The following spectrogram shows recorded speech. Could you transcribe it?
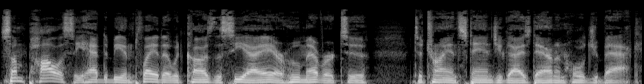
some policy had to be in play that would cause the CIA or whomever to to try and stand you guys down and hold you back.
